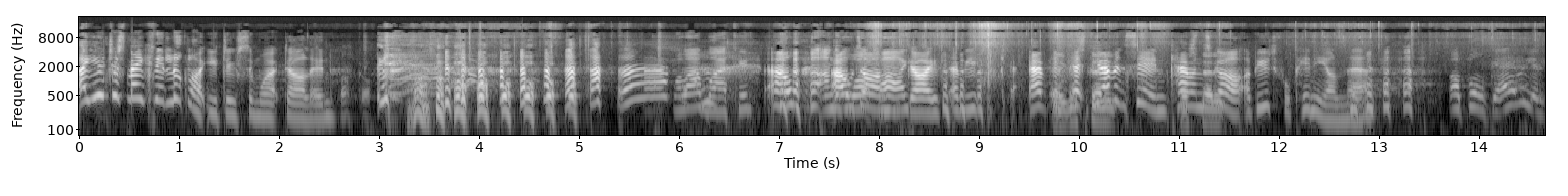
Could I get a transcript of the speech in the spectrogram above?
Are you just making it look like you do some work, darling? Well, I'm working. Oh, I'm hold on, by. guys. Have you, have, Hey, if, if you haven't seen, Karen's got a beautiful pinny on there. Oh, Bulgarian.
